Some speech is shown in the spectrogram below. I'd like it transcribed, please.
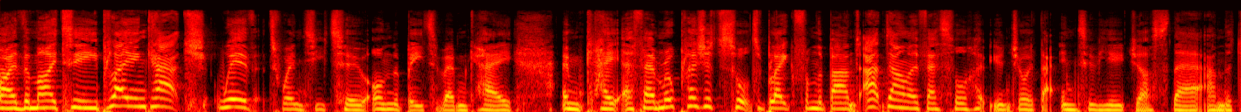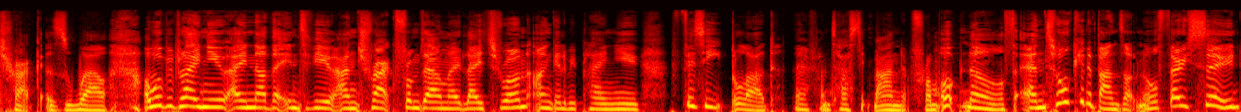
I, the mighty, playing catch with 22 on the beat of MK, MKFM. Real pleasure to talk to Blake from the band at Download Festival. Hope you enjoyed that interview just there and the track as well. I will be playing you another interview and track from Download later on. I'm going to be playing you Fizzy Blood. They're a fantastic band from up north. And talking of bands up north, very soon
